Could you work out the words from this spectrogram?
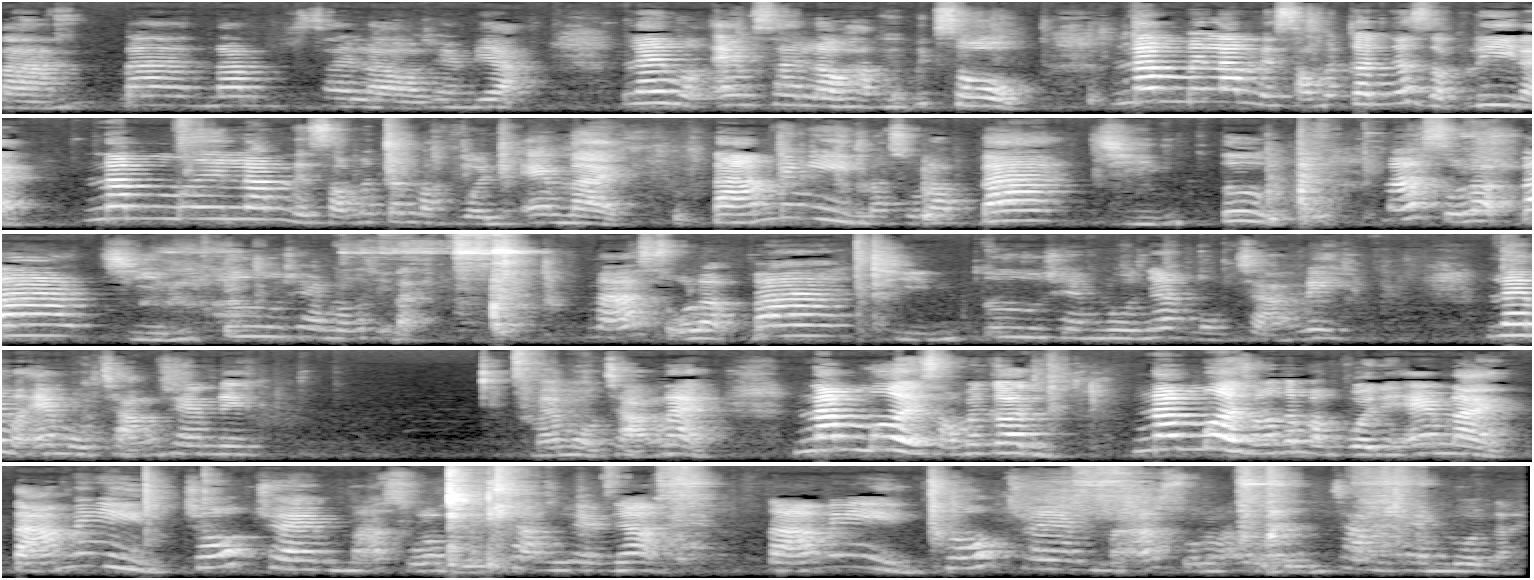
835 size L cho em đi ạ. Lên một em size L hàng hiệu Pixel. 55 đến 60 cân nhá dập ly này. 55 đến 60 cân mặc vừa như em này. 80.000 mã số là 394 Mã số là 394 cho em luôn các chị này. Mã số là 394 cho em luôn nhá Màu trắng đi. Lên một em màu trắng cho em đi Em màu trắng này 50 60 cân. 50 60 cân mặc vừa như em này 80.000 chốt cho em, mã số là 400 cho em nhá 80.000 chốt cho em, mã số là mã số 400 cho em luôn này.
